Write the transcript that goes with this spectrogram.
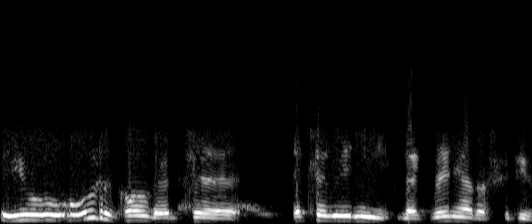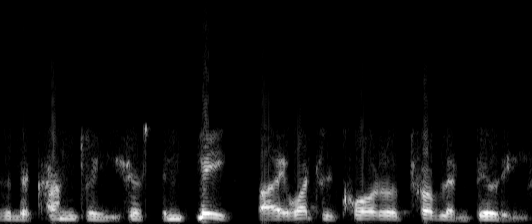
You will recall that uh, eThekwini, like many other cities in the country, has been plagued by what we call problem buildings,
